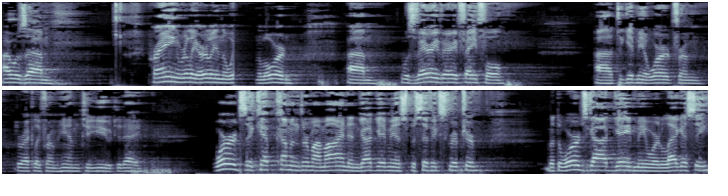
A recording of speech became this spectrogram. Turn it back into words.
I was um, praying really early in the week. The Lord um, was very, very faithful uh, to give me a word from directly from Him to you today. Words that kept coming through my mind, and God gave me a specific scripture. But the words God gave me were legacy,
